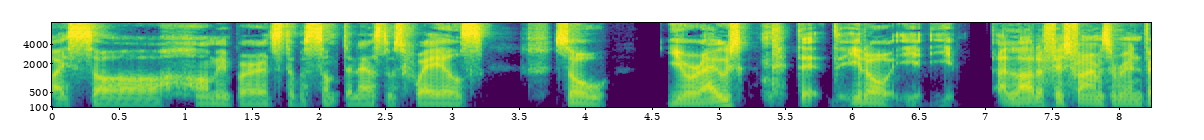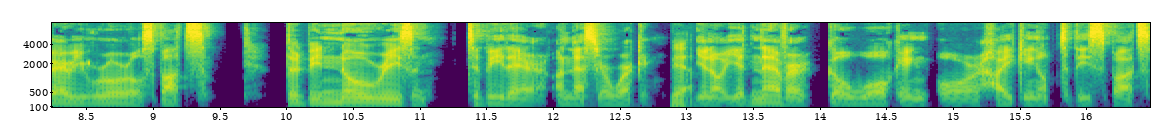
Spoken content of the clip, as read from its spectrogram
I saw hummingbirds. There was something else. There was whales. So you're out, the, the, you know, a lot of fish farms are in very rural spots. There'd be no reason to be there unless you're working. Yeah. You know, you'd never go walking or hiking up to these spots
